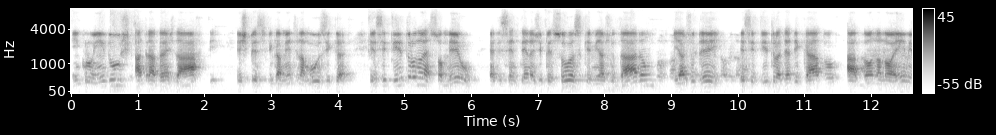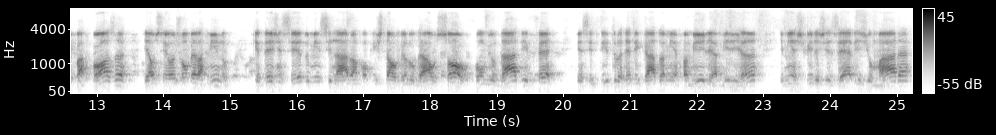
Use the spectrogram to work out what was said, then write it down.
incluindo-os através da arte, especificamente na música. Esse título não é só meu, é de centenas de pessoas que me ajudaram e ajudei. Esse título é dedicado à dona Noemi Barbosa e ao senhor João Belarmino, que desde cedo me ensinaram a conquistar o meu lugar ao sol, com humildade e fé. Esse título é dedicado à minha família, Miriam, e minhas filhas Gisele e Gilmara,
